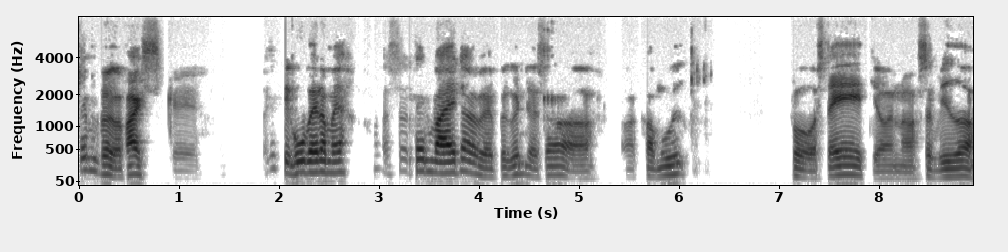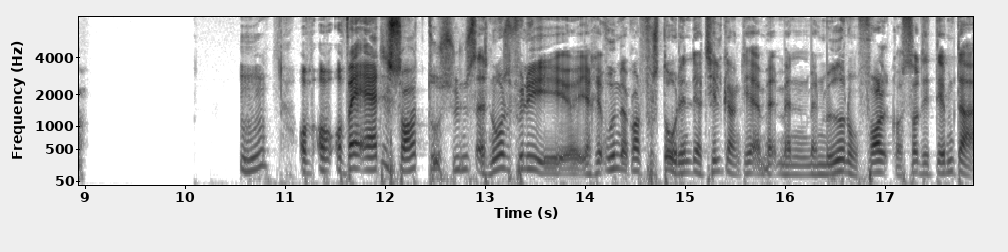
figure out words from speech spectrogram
dem blev jeg faktisk øh, rigtig gode venner med. Og så den vej, der øh, begyndte jeg så at, at komme ud på stadion og så videre. Mm. Og, og, og hvad er det så, du synes? Altså nu er selvfølgelig, øh, jeg kan uden at godt forstå den der tilgang der, at man, man, man møder nogle folk, og så er det dem, der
